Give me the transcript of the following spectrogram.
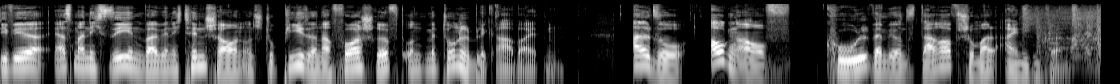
die wir erstmal nicht sehen, weil wir nicht hinschauen und stupide nach Vorschrift und mit Tunnelblick arbeiten. Also, Augen auf. Cool, wenn wir uns darauf schon mal einigen können.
